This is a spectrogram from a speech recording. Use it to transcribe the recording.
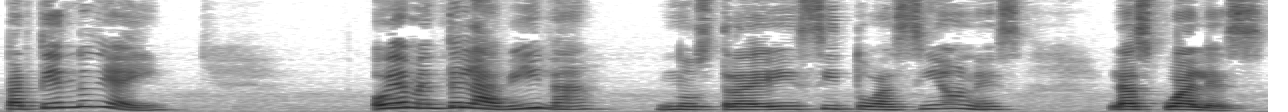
partiendo de ahí, obviamente la vida nos trae situaciones las cuales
